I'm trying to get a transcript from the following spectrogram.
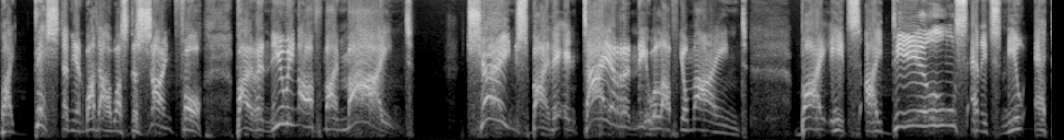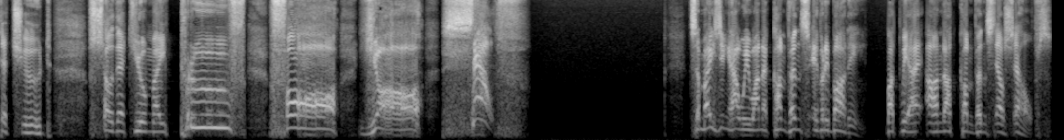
my destiny and what I was designed for by renewing of my mind changed by the entire renewal of your mind, by its ideals and its new attitude, so that you may prove for yourself. It's amazing how we want to convince everybody, but we are not convinced ourselves.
